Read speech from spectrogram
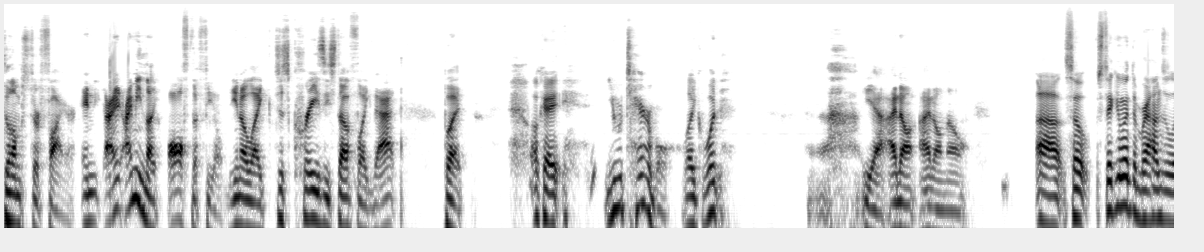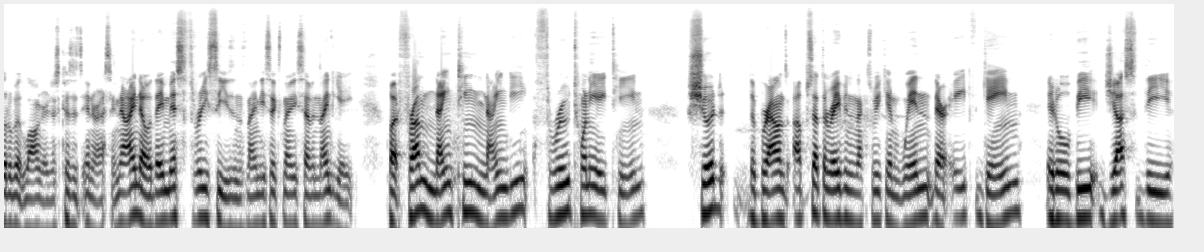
dumpster fire, and I, I mean like off the field, you know, like just crazy stuff like that. But Okay. you were terrible. Like what? Uh, yeah, I don't, I don't know. Uh, so sticking with the Browns a little bit longer, just because it's interesting. Now I know they missed three seasons 96, 97, 98, but from 1990 through 2018, should the Browns upset the Ravens next week and win their eighth game, it'll be just the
